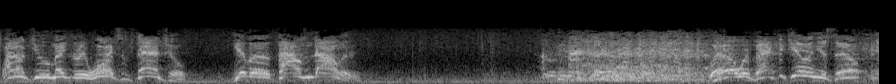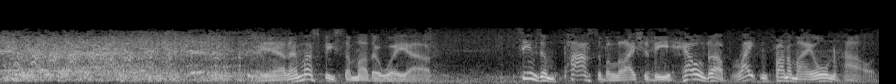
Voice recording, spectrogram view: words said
Why don't you make the reward substantial? Give her a thousand dollars. Well, we're back to killing yourself. Yeah, there must be some other way out. It seems impossible that I should be held up right in front of my own house.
